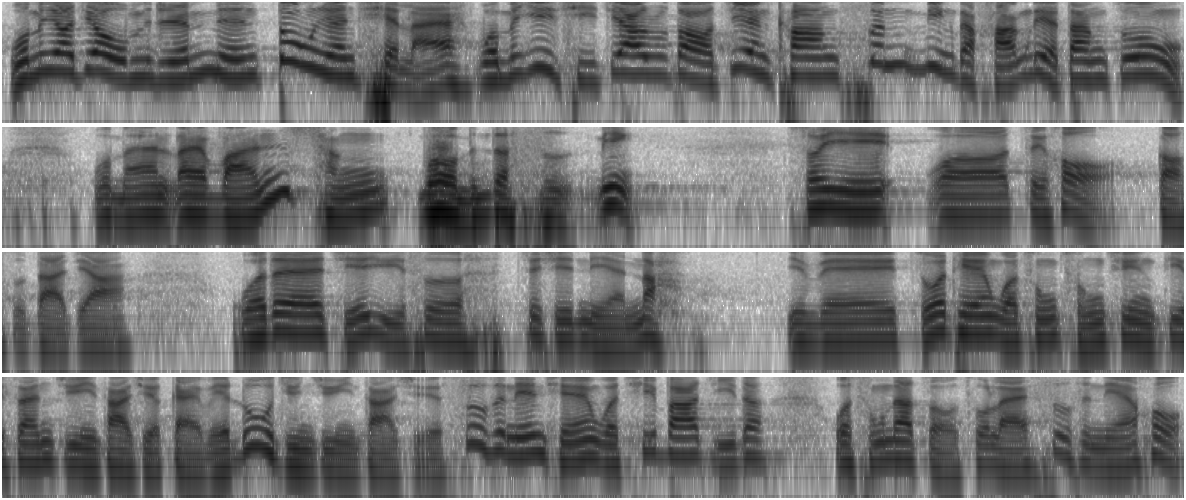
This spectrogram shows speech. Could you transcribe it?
我们要叫我们的人民动员起来，我们一起加入到健康生命的行列当中，我们来完成我们的使命。所以我最后告诉大家，我的结语是：这些年呐，因为昨天我从重庆第三军医大学改为陆军军医大学。四十年前我七八级的，我从那走出来。四十年后，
